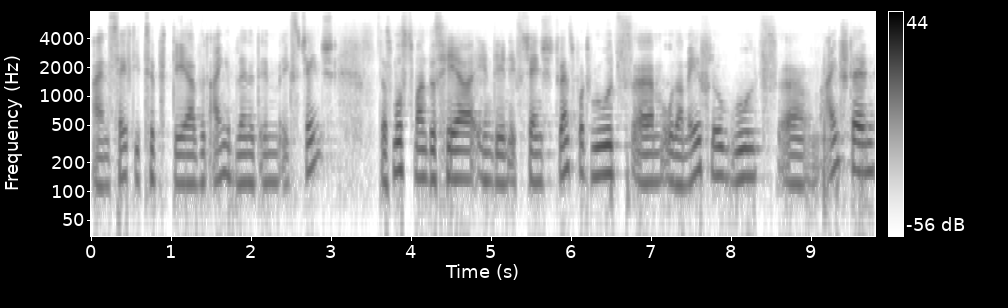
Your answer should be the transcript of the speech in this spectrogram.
einen Safety-Tipp, der wird eingeblendet im Exchange das musste man bisher in den Exchange Transport Rules ähm, oder Mailflow Rules ähm, einstellen.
